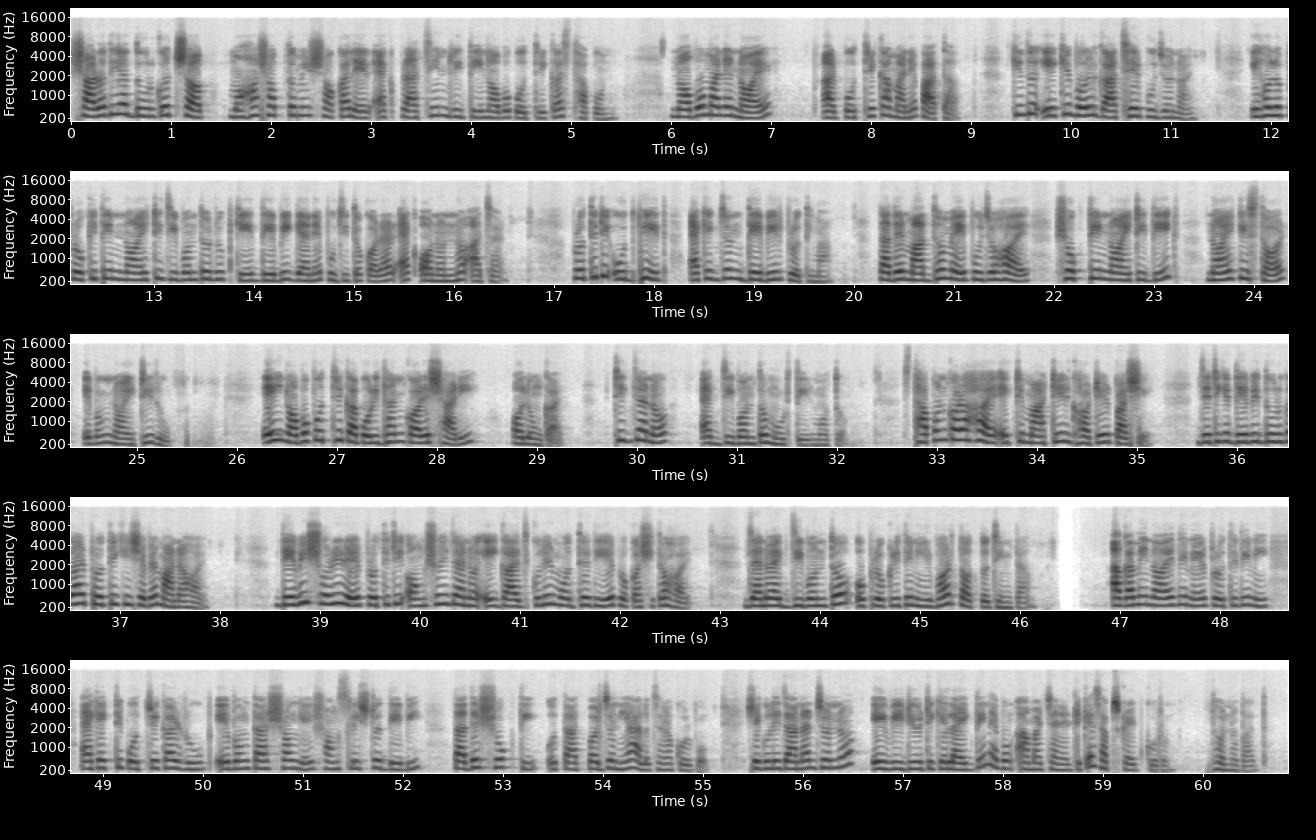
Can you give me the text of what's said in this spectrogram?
শারদীয়া দুর্গোৎসব মহাসপ্তমীর সকালের এক প্রাচীন রীতি নবপত্রিকা স্থাপন। নব মানে নয় আর পত্রিকা মানে পাতা। কিন্তু এ কেবল গাছের পুজো নয়। এ হলো প্রকৃতির নয়টি জীবন্ত রূপকে দেবী জ্ঞানে পূজিত করার এক অনন্য আচার। প্রতিটি উদ্ভিদ এক একজন দেবীর প্রতিমা। তাদের মাধ্যমে পুজো হয় শক্তির নয়টি দিক, নয়টি স্তর এবং নয়টি রূপ। এই নবপত্রিকা পরিধান করে শাড়ি, অলংকার। ঠিক যেন এক জীবন্ত মূর্তির মতো। স্থাপন করা হয় একটি মাটির ঘটের পাশে, যেটিকে দেবী দুর্গার প্রতীক হিসেবে মানা হয়। দেবীর শরীরের প্রতিটি অংশই যেন এই গাছগুলির মধ্যে দিয়ে প্রকাশিত হয়, যেন এক জীবন্ত ও প্রকৃতি নির্ভর তত্ত্বচিন্তা। আগামী নয় দিনের প্রতিদিনই এক একটি পত্রিকার রূপ এবং তার সঙ্গে সংশ্লিষ্ট দেবী তাদের শক্তি ও তাৎপর্য নিয়ে আলোচনা করব। সেগুলি জানার জন্য এই ভিডিওটিকে লাইক দিন এবং আমার চ্যানেলটিকে সাবস্ক্রাইব করুন। ধন্যবাদ।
